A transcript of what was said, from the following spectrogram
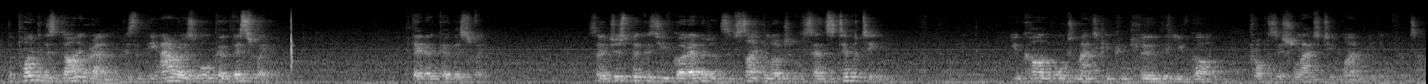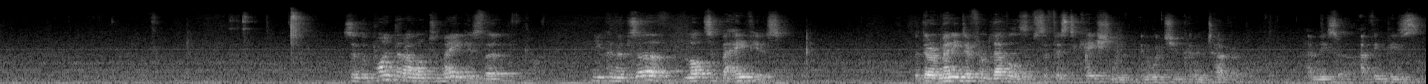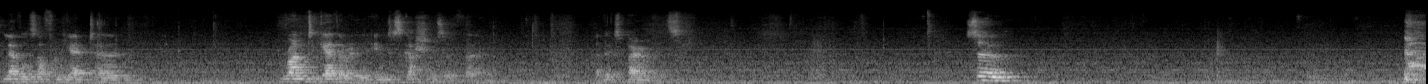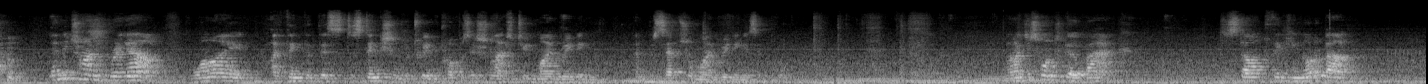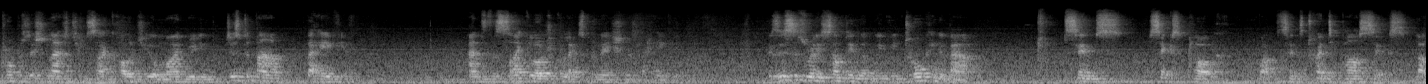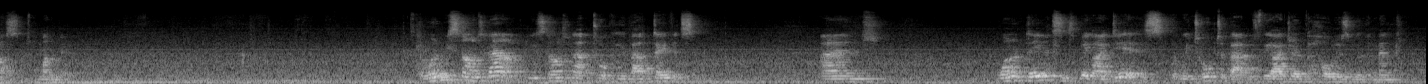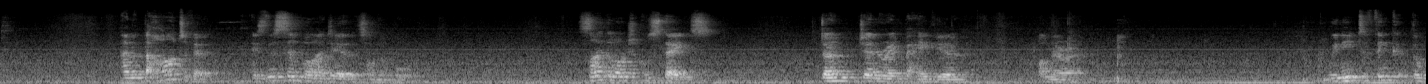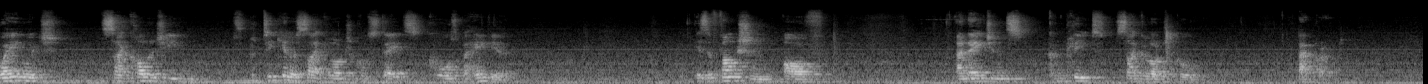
The point of this diagram is that the arrows all go this way. They don't go this way. So just because you've got evidence of psychological sensitivity, you can't automatically conclude that you've got propositional attitude mind reading, for example. So the point that I want to make is that you can observe lots of behaviors, but there are many different levels of sophistication in which you can interpret. And these, I think these levels often get uh, run together in, in discussions of, uh, of experiments. So, let me try and bring out why I think that this distinction between propositional attitude mind reading and perceptual mind reading is important. And I just want to go back to start thinking not about propositional attitude psychology or mind reading, but just about behavior and the psychological explanation of behavior. Because this is really something that we've been talking about since six o'clock, well, since 20 past six last Monday. And when we started out, we started out talking about Davidson. And one of Davidson's big ideas that we talked about was the idea of the holism of the mental. And at the heart of it is this simple idea that's on the board. Psychological states don't generate behavior on their own. We need to think of the way in which psychology, particular psychological states cause behavior, is a function of an agent's complete psychological background.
